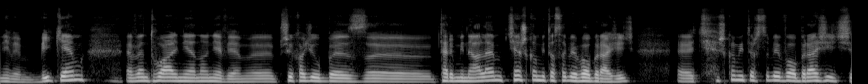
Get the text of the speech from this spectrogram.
nie wiem, bikiem, ewentualnie, no nie wiem, e, przychodziłby z terminalem, ciężko mi to sobie wyobrazić. E, ciężko mi też sobie wyobrazić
